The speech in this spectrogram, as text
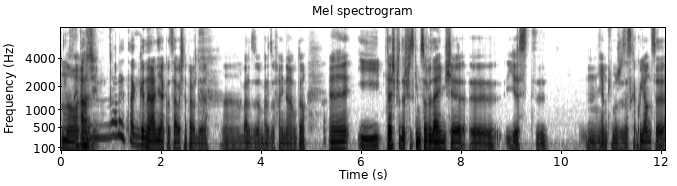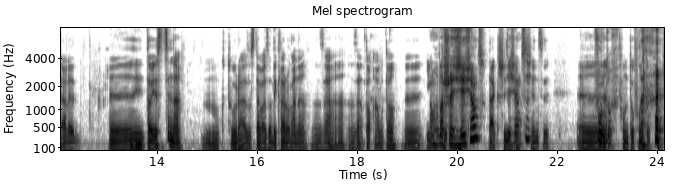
No, najbardziej. Ale ale tak generalnie jako całość naprawdę e, bardzo, bardzo fajne auto. E, I też przede wszystkim, co wydaje mi się jest, nie wiem czy może zaskakujące, ale to jest cena, która została zadeklarowana za, za to auto. I Tam chyba 60? Tak, 60 tysięcy. Funtów. Funtów, funtów. Tak,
